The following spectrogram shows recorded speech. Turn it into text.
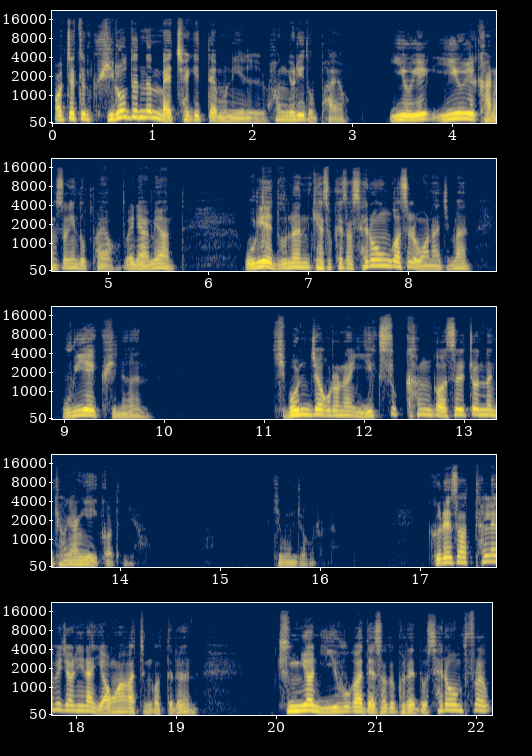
어쨌든 귀로 듣는 매체기 때문일 확률이 높아요. 이유일 이유일 가능성이 높아요. 왜냐하면 우리의 눈은 계속해서 새로운 것을 원하지만 우리의 귀는 기본적으로는 익숙한 것을 쫓는 경향이 있거든요. 기본적으로는. 그래서 텔레비전이나 영화 같은 것들은 중년 이후가 돼서도 그래도 새로운 프로,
